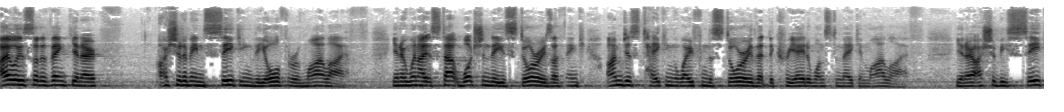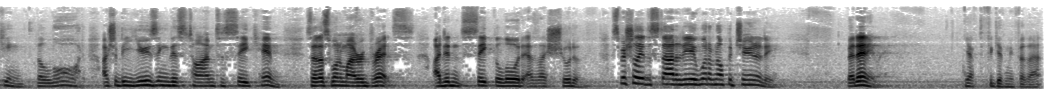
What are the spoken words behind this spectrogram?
I always sort of think, you know, I should have been seeking the author of my life. You know, when I start watching these stories, I think I'm just taking away from the story that the Creator wants to make in my life. You know, I should be seeking the Lord. I should be using this time to seek Him. So that's one of my regrets. I didn't seek the Lord as I should have. Especially at the start of the year, what an opportunity. But anyway, you have to forgive me for that.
